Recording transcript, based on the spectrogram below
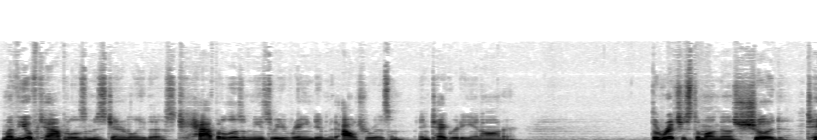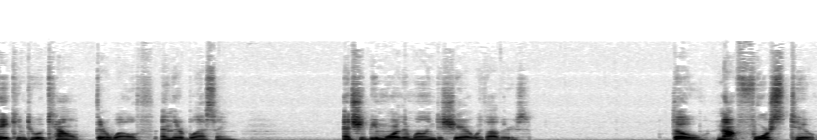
My view of capitalism is generally this capitalism needs to be reined in with altruism, integrity, and honor. The richest among us should take into account their wealth and their blessing, and should be more than willing to share it with others though not forced to,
